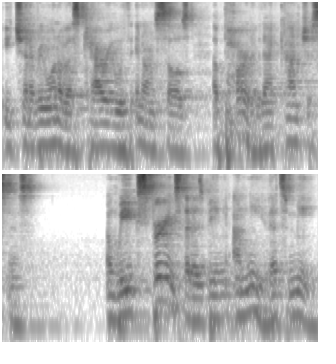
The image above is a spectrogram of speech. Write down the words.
Each and every one of us carry within ourselves a part of that consciousness. And we experience that as being ani, that's me.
